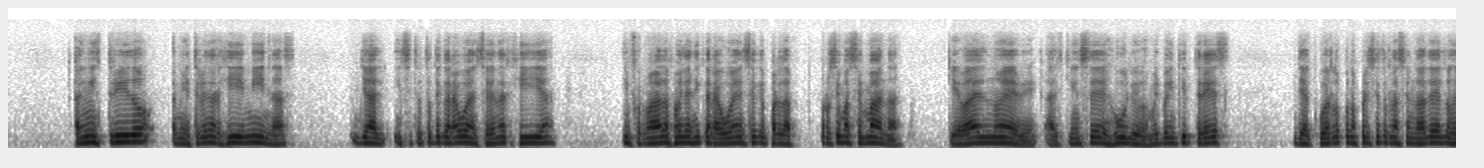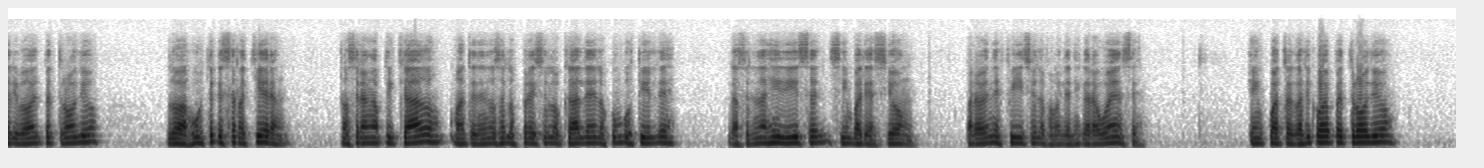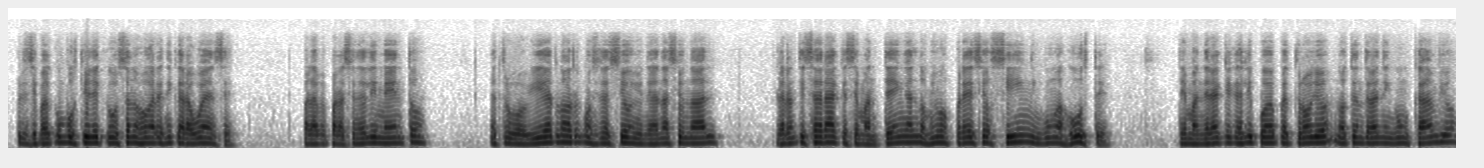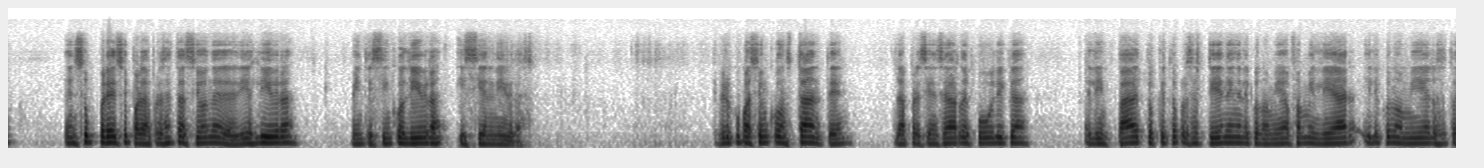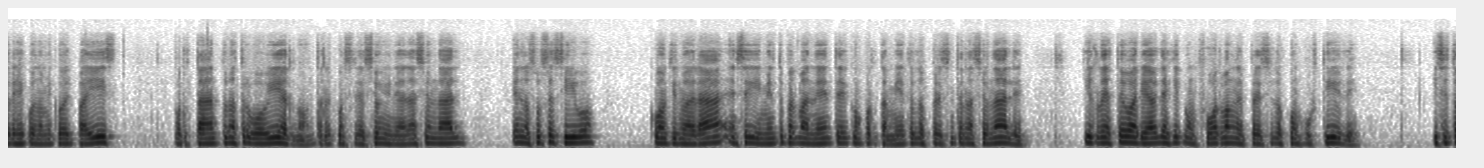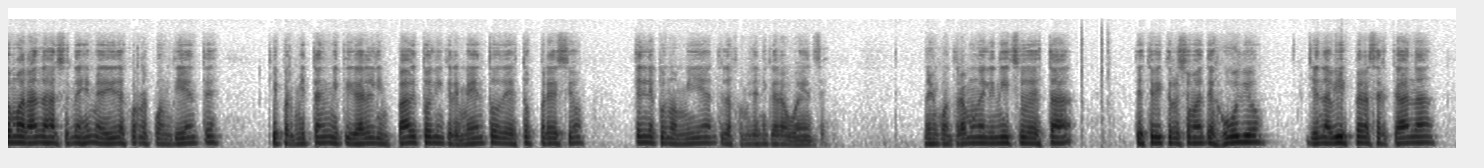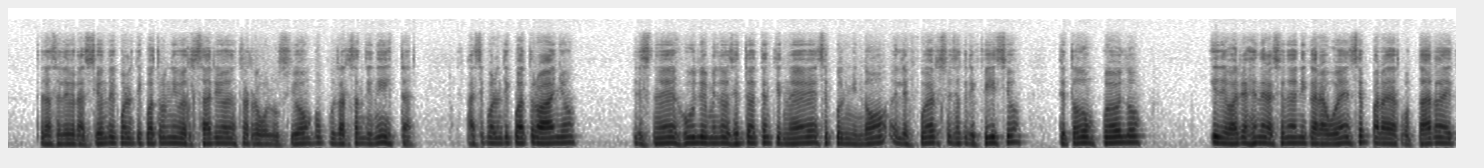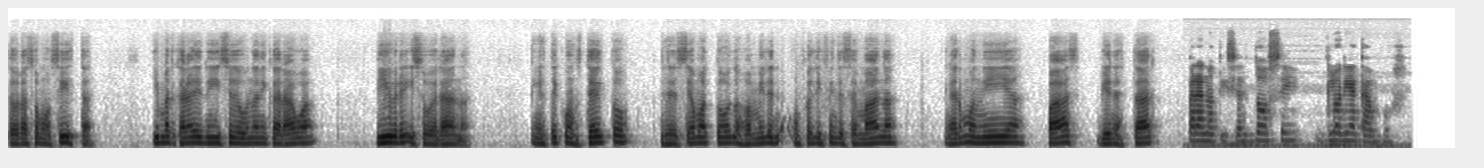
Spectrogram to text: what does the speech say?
han instruido al Ministerio de Energía y Minas y al Instituto Nicaragüense de Energía informar a las familias nicaragüenses que para la próxima semana, que va del 9 al 15 de julio de 2023, de acuerdo con los precios internacionales de los derivados del petróleo, los ajustes que se requieran no serán aplicados, manteniéndose los precios locales de los combustibles, gasolinas y diésel sin variación, para beneficio de las familias nicaragüenses. En cuanto al gas de petróleo, principal combustible que usan los hogares nicaragüenses para la preparación de alimentos, nuestro gobierno de reconciliación y unidad nacional garantizará que se mantengan los mismos precios sin ningún ajuste, de manera que el gas licuado de petróleo no tendrá ningún cambio en su precio para las presentaciones de 10 libras, 25 libras y 100 libras. Es preocupación constante la presidencia de la República el impacto que estos precios tienen en la economía familiar y la economía de los sectores económicos del país. Por tanto, nuestro gobierno de reconciliación y unidad nacional, en lo sucesivo, continuará en seguimiento permanente del comportamiento de los precios internacionales y resto de variables que conforman el precio de los combustibles, y se tomarán las acciones y medidas correspondientes que permitan mitigar el impacto del incremento de estos precios en la economía de las familias nicaragüenses. Nos encontramos en el inicio de esta de este victorioso mes de julio y en la víspera cercana de la celebración del 44 aniversario de nuestra Revolución Popular Sandinista. Hace 44 años, el 19 de julio de 1979, se culminó el esfuerzo y sacrificio de todo un pueblo y de varias generaciones de nicaragüenses para derrotar a la dictadura somocista y marcar el inicio de una Nicaragua libre y soberana. En este contexto, les deseamos a todas las familias un feliz fin de semana, en armonía, paz, bienestar para Noticias 12, Gloria Campos.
